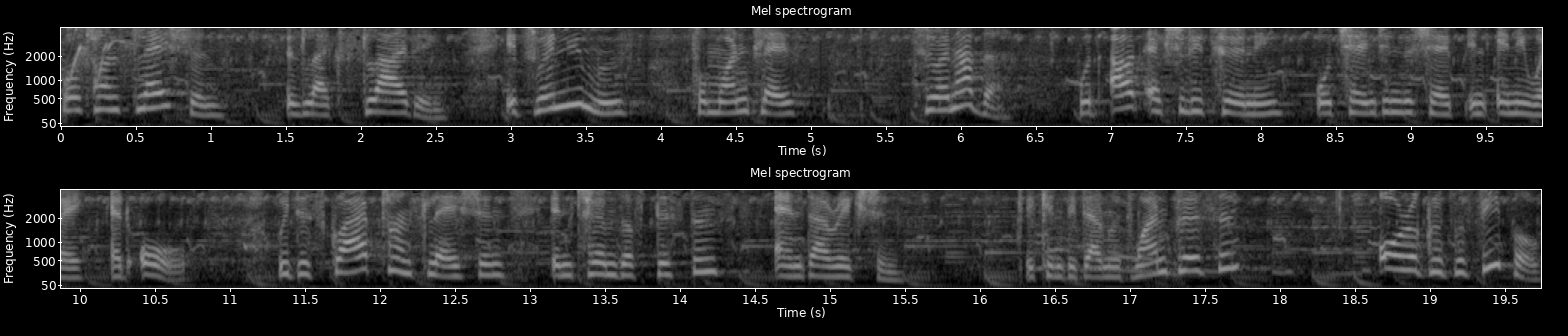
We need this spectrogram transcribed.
Well, translation is like sliding. It's when you move from one place to another without actually turning or changing the shape in any way at all. We describe translation in terms of distance and direction. It can be done with one person or a group of people.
